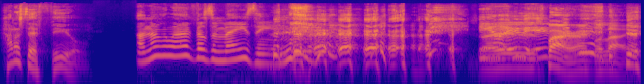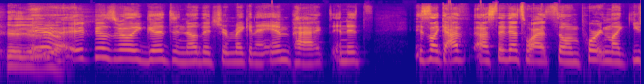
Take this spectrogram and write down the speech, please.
How does that feel? I'm not gonna lie, it feels amazing. You know, it- it's it- fire. I ain't gonna lie. yeah, it feels really good to know that you're making an impact, and it's it's like I I say that's why it's so important. Like you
